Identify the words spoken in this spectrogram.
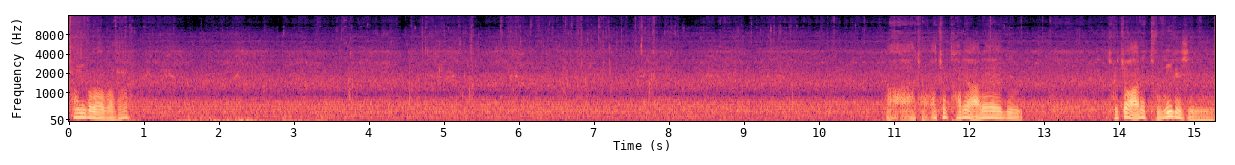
처음 들어와 봐서 아, 저쪽 다리 아래에도 저쪽 아래 두 분 계시네.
